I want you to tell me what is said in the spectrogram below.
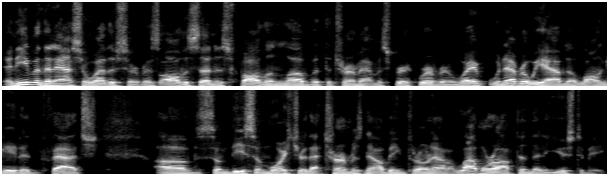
and even the National Weather Service all of a sudden has fallen in love with the term atmospheric river. And whenever we have an elongated fetch of some decent moisture, that term is now being thrown out a lot more often than it used to be.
